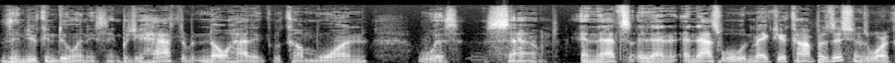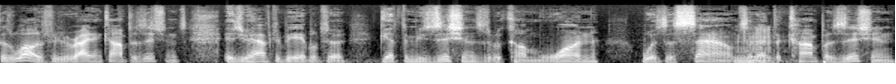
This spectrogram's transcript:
then you can do anything. But you have to know how to become one with sound. And that's and, and that's what would make your compositions work as well. If you're writing compositions, is you have to be able to get the musicians to become one with the sound, so that the composition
